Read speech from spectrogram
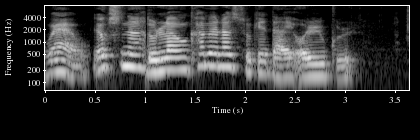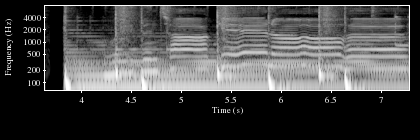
와우. 역시나 놀라운 카메라 속의 나의 얼굴. We've been talking over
